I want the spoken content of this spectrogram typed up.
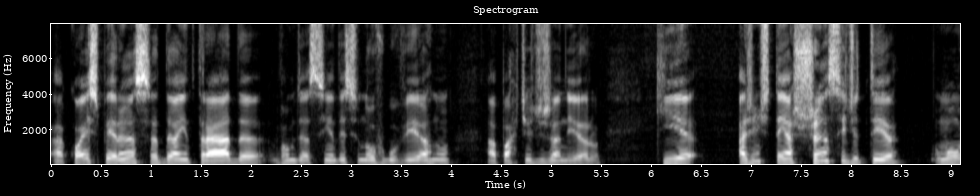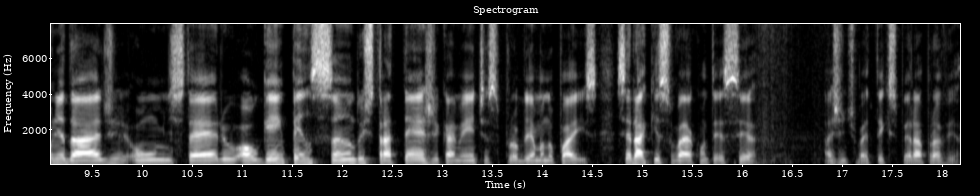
a- qual é a esperança da entrada, vamos dizer assim, desse novo governo a partir de janeiro? Que a gente tem a chance de ter uma unidade ou um ministério, alguém pensando estrategicamente esse problema no país. Será que isso vai acontecer? A gente vai ter que esperar para ver.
